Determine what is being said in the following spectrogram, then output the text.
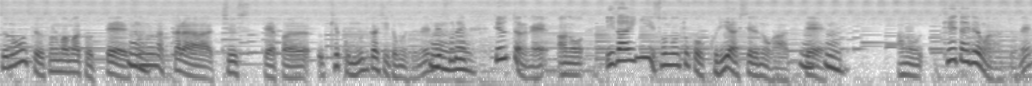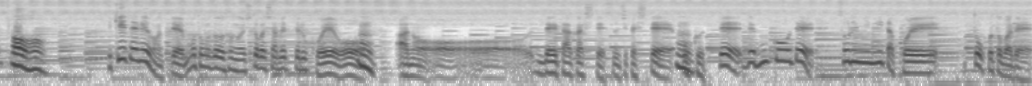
通の音声をそのまま取って、うんその中から抽出ってやっぱ結構難しいと思うんですよね。うんでそれって言ったらねあの意外にそのとこをクリアしてるのがあって、うんうんあの携帯電話なんですよね。おうお携帯電話ってもともとその人が喋ってる声を、うんあのーデータ化して数値化してうん送って、で向こうでそれに似た声と言葉で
